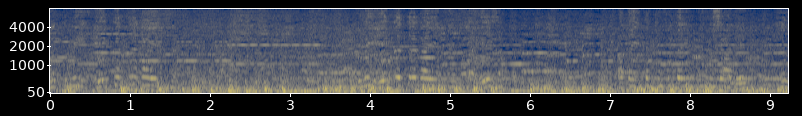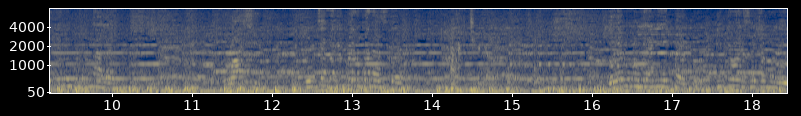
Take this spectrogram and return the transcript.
मग तुम्ही एकत्र काय येत नाही? तुम्ही एकत्र काय येत नाही? मला हे सांगा. आता इथं कितीतरी पुरुष आले तर तुम्ही कुठून आलाय वाशी तुमच्या घरी कोण कोण असतं? दोन मुली आणि एक बायको. किती वर्षाच्या मुली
